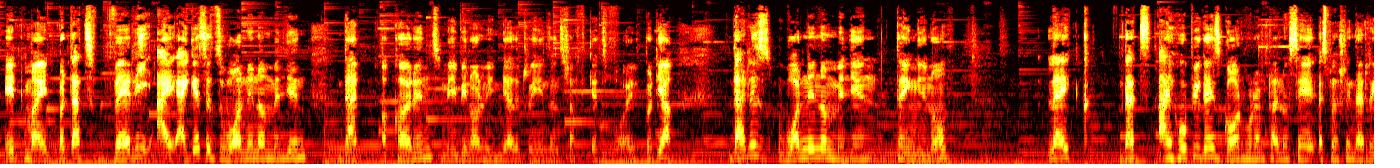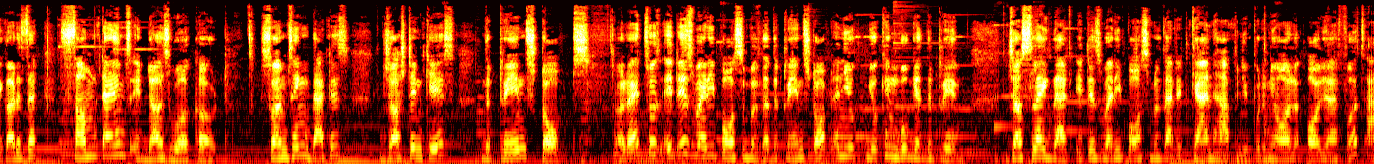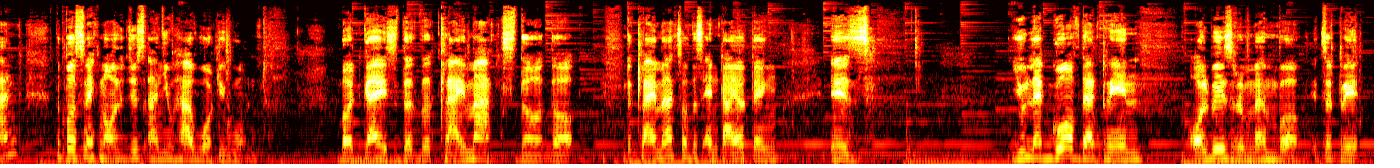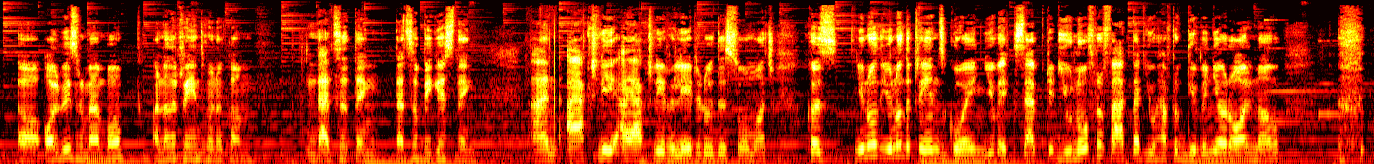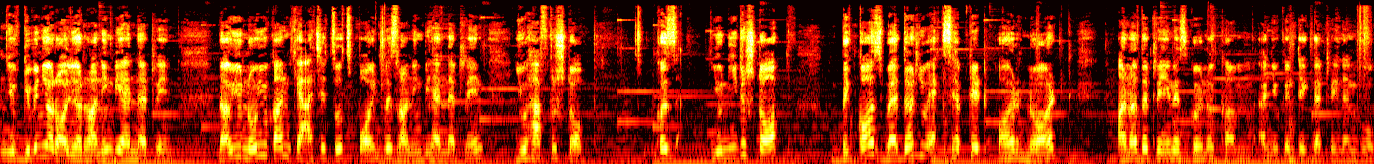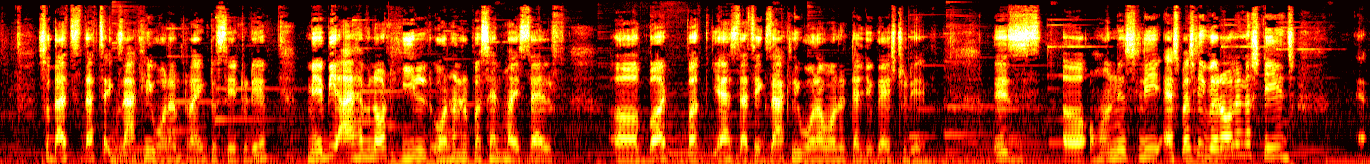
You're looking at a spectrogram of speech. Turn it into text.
it might but that's very I, I guess it's one in a million that occurrence maybe not in india the trains and stuff get spoiled. But yeah that is one in a million thing you know? Like that's i hope you guys got what i'm trying to say especially in that regard is that sometimes it does work out so i'm saying that is just in case the train stops. All right so it is very possible that the train stopped and you you can go get the train. Just like that it is very possible that it can happen. You put in all, all your efforts and the person acknowledges and you have what you want. But guys the, the climax the, the the climax of this entire thing is you let go of that train always remember it's a train uh, always remember another train's gonna come. And that's the thing that's the biggest thing and i actually i actually related with this so much. Because you know you know the train's going. You've accepted you know for a fact that you have to give in your all now. You've given your all. You're running behind that train. Now you know you can't catch it so it's pointless running behind that train. You have to stop. Because you need to stop because whether you accept it or not another train is going to come and you can take that train and go. So that's that's exactly what i'm trying to say today. Maybe i have not healed 100% myself uh, but but yes that's exactly what i want to tell you guys today is uh, honestly especially we're all in a stage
